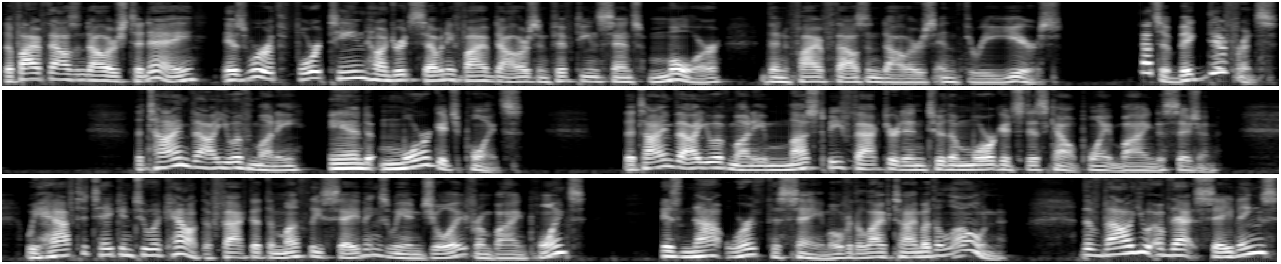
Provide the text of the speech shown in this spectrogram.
the $5,000 today is worth $1,475.15 more than $5,000 in three years. That's a big difference. The time value of money and mortgage points. The time value of money must be factored into the mortgage discount point buying decision. We have to take into account the fact that the monthly savings we enjoy from buying points is not worth the same over the lifetime of the loan the value of that savings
